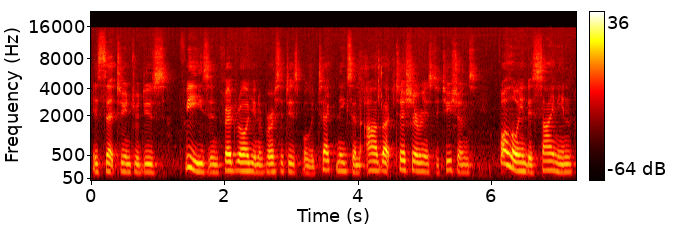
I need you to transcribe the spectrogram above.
is set to introduce fees in federal universities, polytechnics, and other tertiary institutions following the signing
